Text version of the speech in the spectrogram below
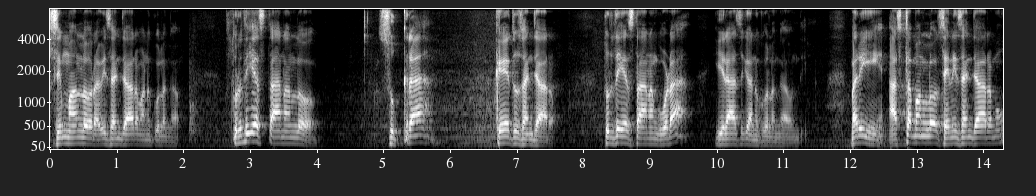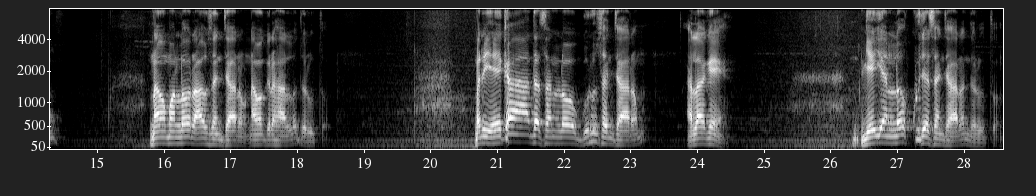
సింహంలో రవి సంచారం అనుకూలంగా. తృతీయ స్థానంలో శుక్ర కేతు సంచారం. తృతీయ స్థానం కూడా ఈ రాశికి అనుకూలంగా ఉంది. మరి అష్టమంలో శని సంచారము నవమంలో రాహు సంచారం నవగ్రహాల్లో జరుగుతుంది మరి ఏకాదశంలో గురు సంచారం అలాగే వ్యయంలో కుజ సంచారం జరుగుతుంది.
